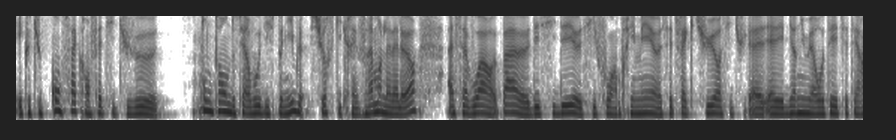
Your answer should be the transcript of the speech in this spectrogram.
et que tu consacres en fait si tu veux 그 ton temps de cerveau disponible sur ce qui crée vraiment de la valeur à savoir pas euh, décider euh, s'il faut imprimer euh, cette facture, si tu elle est bien numérotée, etc.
